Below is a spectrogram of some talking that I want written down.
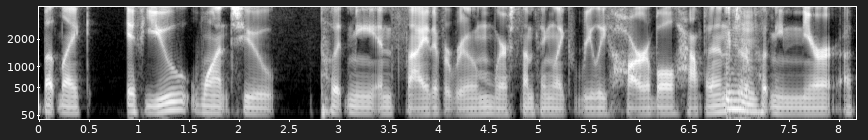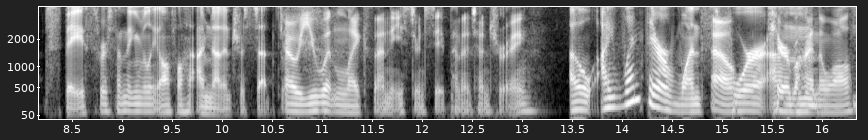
but like if you want to put me inside of a room where something like really horrible happened Mm-hmm. or put me near a space where something really awful ha- I'm not interested. oh, you wouldn't like then Eastern State Penitentiary. Oh, I went there once Oh, for um, Terror Behind the Walls?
